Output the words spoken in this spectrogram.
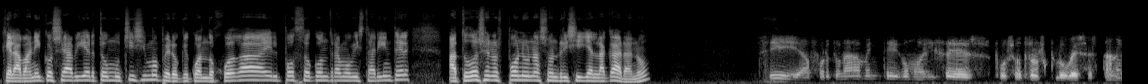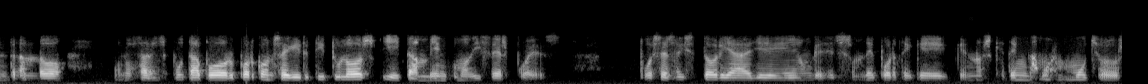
que el abanico se ha abierto muchísimo, pero que cuando juega el Pozo contra Movistar Inter, a todos se nos pone una sonrisilla en la cara, ¿no? Sí, afortunadamente, como dices, pues otros clubes están entrando en esa disputa por, por conseguir títulos y también, como dices, pues pues esa historia, aunque es un deporte que, que no es que tengamos muchos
